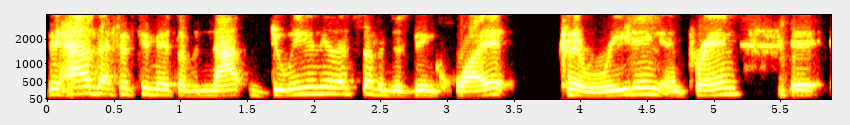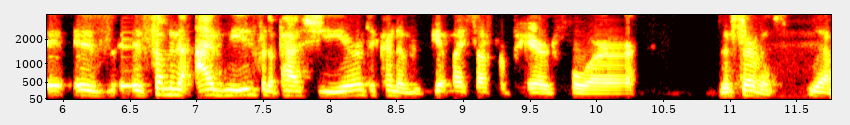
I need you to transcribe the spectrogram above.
they have that 15 minutes of not doing any of that stuff and just being quiet kind of reading and praying is is something that I've needed for the past year to kind of get myself prepared for the service. Yeah.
